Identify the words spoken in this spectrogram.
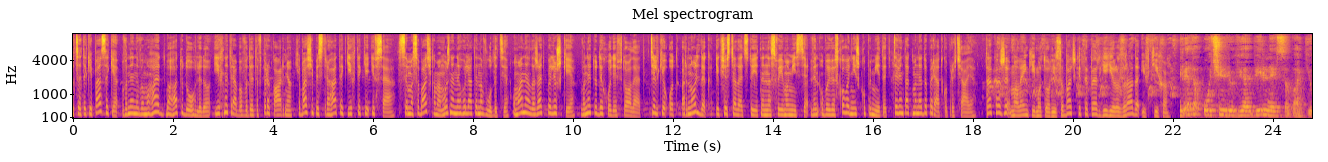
Оце такі песики, вони не вимагають багато догляду. Їх не треба водити в перукарню, хіба що підстригати кіхтики і все. З цими собачками можна не гуляти на вулиці. У мене лежать пелюшки, вони туди ходять в туалет. Тільки от Арнольдик, якщо стілець стоїть не на своєму місці, він обов'язково ніжку помітить. Це він так мене до порядку привчає. Та каже, маленькі моторні собачки тепер її розрада і втіха. Це дуже любвеобільні собаки.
